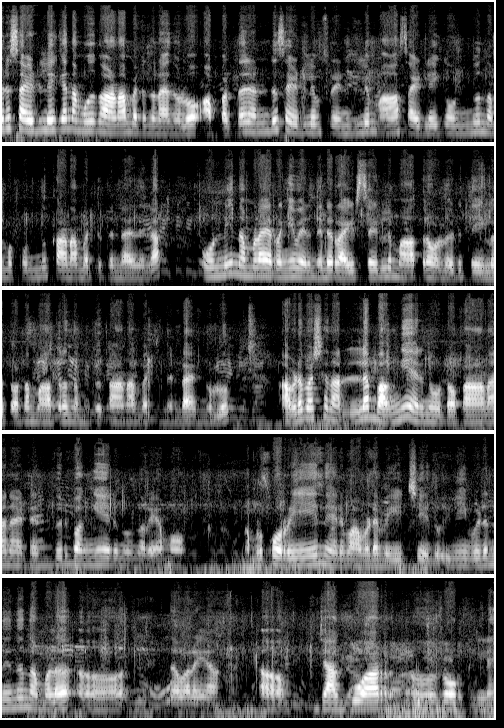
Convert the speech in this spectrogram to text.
ഒരു സൈഡിലേക്കേ നമുക്ക് കാണാൻ പറ്റുന്നുണ്ടായിരുന്നുള്ളൂ അപ്പുറത്തെ രണ്ട് സൈഡിലും ഫ്രണ്ടിലും ആ സൈഡിലേക്ക് ഒന്നും നമുക്കൊന്നും കാണാൻ പറ്റത്തുണ്ടായിരുന്നില്ല. ഉണ്ണി നമ്മൾ ഇറങ്ങി വരുന്നതിന്റെ റൈറ്റ് സൈഡിൽ മാത്രമുള്ള ഒരു തേയിലത്തോട്ടം മാത്രം നമുക്ക് കാണാൻ പറ്റുന്നുണ്ടായിരുന്നുള്ളൂ. അവിടെ പക്ഷെ നല്ല ഭംഗിയായിരുന്നു കേട്ടോ കാണാനായിട്ട്. എന്തൊരു ഭംഗിയായിരുന്നു എന്നറിയാമോ? നമ്മൾ കുറേ നേരം അവിടെ വെയിറ്റ് ചെയ്തു. ഇനി ഇവിടെ നിന്ന് നമ്മൾ എന്താ പറയുക ജാഗ്വാർ റോക്ക് ഇല്ലേ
